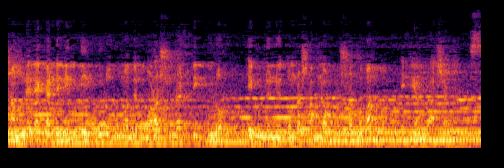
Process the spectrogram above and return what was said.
সামনের একাডেমিক দিকগুলো, তোমাদের পড়াশোনার দিকগুলো, এগুলো নিয়ে তোমরা সামনে অগ্রসর হবা, এটি আমরা আশা করতেছি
